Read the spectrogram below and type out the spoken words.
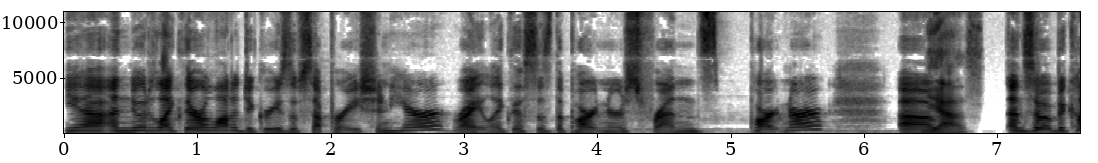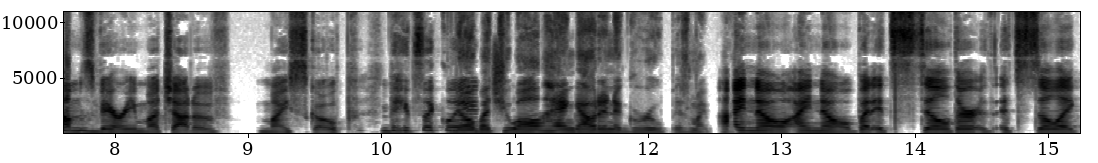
yeah and nude like there are a lot of degrees of separation here right like this is the partner's friends partner. Um, yes. And so it becomes very much out of my scope, basically. No, but you all hang out in a group, is my point. I know, I know, but it's still there. It's still like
